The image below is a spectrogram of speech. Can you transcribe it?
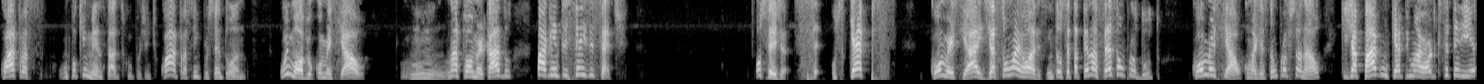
4 a, um pouquinho menos, tá? Desculpa, gente. 4 a 5% ano. O imóvel comercial, no, no atual mercado, paga entre 6 e 7. Ou seja, se, os caps comerciais já são maiores. Então você está tendo acesso a um produto comercial, com uma gestão profissional, que já paga um cap maior do que você teria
